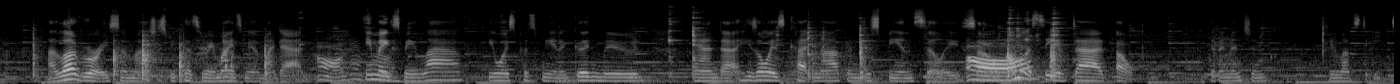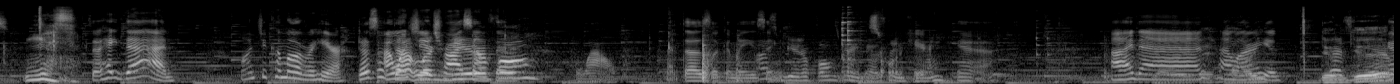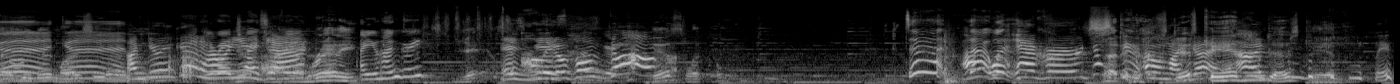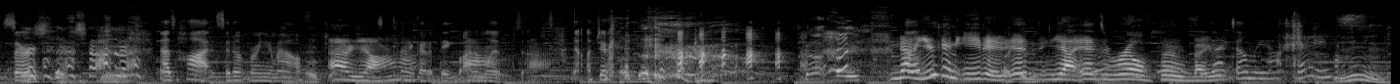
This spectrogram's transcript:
I love Rory so much, is because he reminds me of my dad. Oh, He makes me laugh. He always puts me in a good mood. And uh, he's always cutting up and just being silly. So Aw. I'm gonna see if Dad, oh, did I mention he loves to eat? Yes. So, hey, Dad, why don't you come over here? Doesn't I that want you look to try beautiful? something. Wow, that does look amazing. That's amazing. beautiful. There you go. This fork Thank here. you. Yeah. Hi, Dad. How are you? Doing That's good. How you Good, Marcy? good. I'm doing good. How are you, to Jack? I'm ready. Are you hungry? Yes. It's beautiful hungry. stuff. Yes. Let, Dad, Oh, that was whatever. Just do. Oh my just God. kidding. Oh, just kidding. loser. This looks good. That's hot, so don't burn your mouth. Okay. Oh yeah. I got a big bottom Uh, lip. So. Uh, uh. No, I'm joking. Oh, got. No, you can eat it. It yeah, it's real food, baby. Tell me how it tastes. Mmm.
